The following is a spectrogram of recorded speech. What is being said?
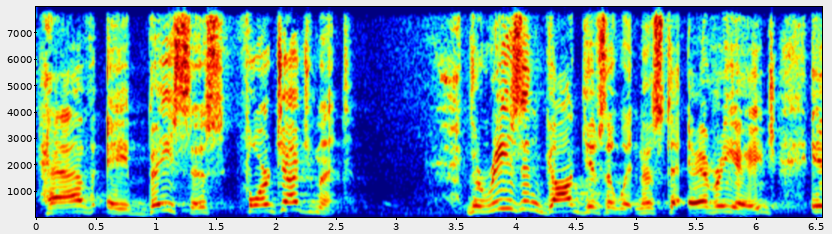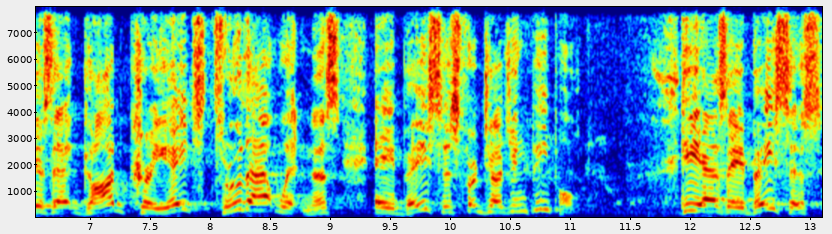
have a basis for judgment. The reason God gives a witness to every age is that God creates through that witness a basis for judging people. He has a basis,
